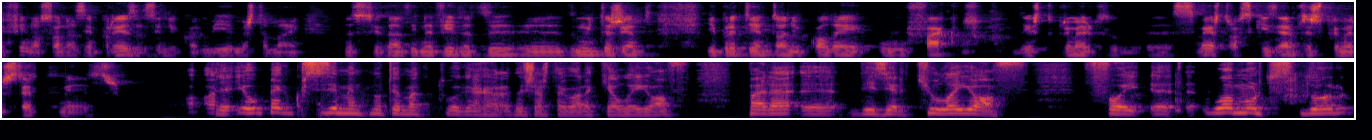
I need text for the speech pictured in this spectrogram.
enfim, não só nas empresas e na economia, mas também na sociedade e na vida de, eh, de, muita gente. E para ti, António, qual é o facto deste primeiro eh, semestre, ou se quisermos, destes primeiros sete meses? Olha, eu pego precisamente no tema que tu agarra, deixaste agora, que é o layoff, para uh, dizer que o layoff foi uh, o amortecedor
